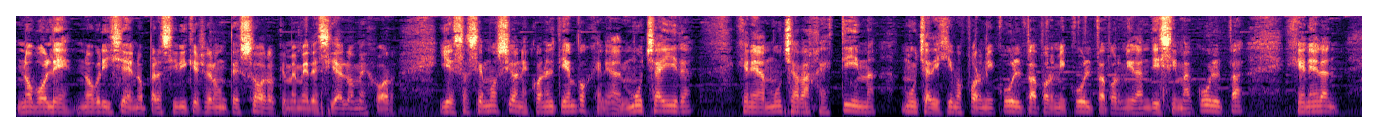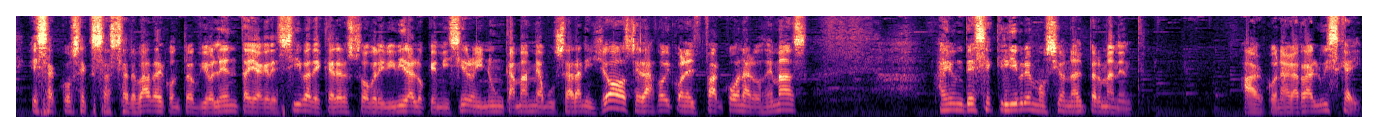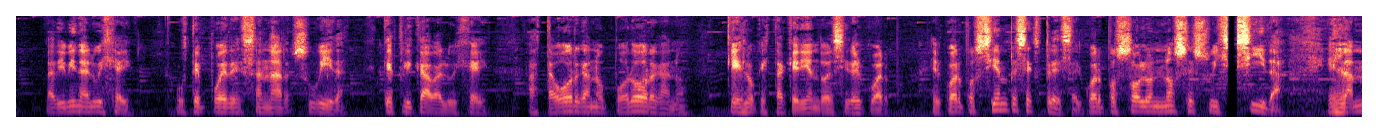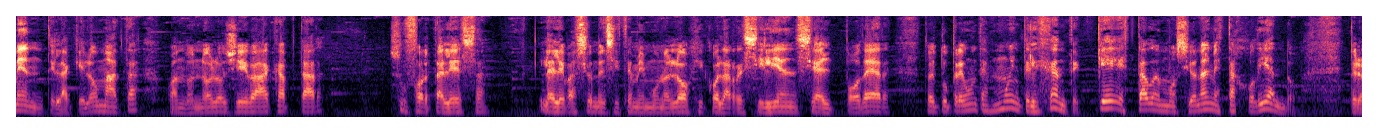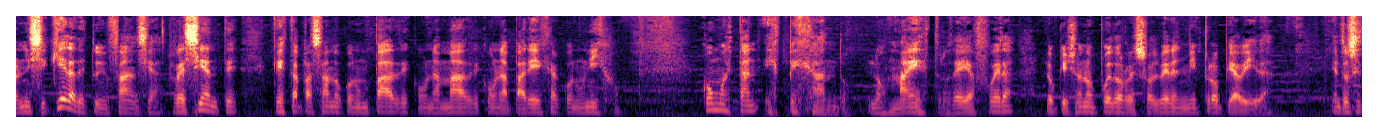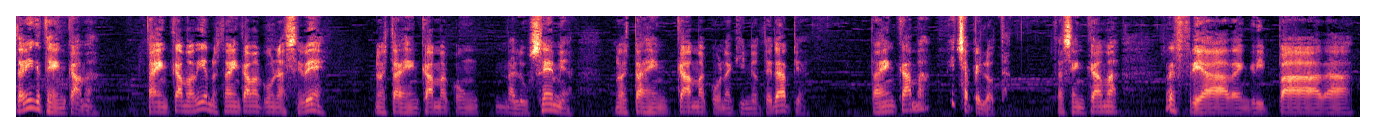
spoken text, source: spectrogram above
No volé, no brillé, no percibí que yo era un tesoro que me merecía lo mejor. Y esas emociones con el tiempo generan mucha ira, generan mucha baja estima, mucha dijimos por mi culpa, por mi culpa, por mi grandísima culpa, generan esa cosa exacerbada, el control violenta y agresiva de querer sobrevivir a lo que me hicieron y nunca más me abusarán y yo se las doy con el facón a los demás hay un desequilibrio emocional permanente. Ah, con agarrar a Luis Hay, la divina Luis Hay, usted puede sanar su vida. ¿Qué explicaba Luis Hay? Hasta órgano por órgano, qué es lo que está queriendo decir el cuerpo. El cuerpo siempre se expresa, el cuerpo solo no se suicida. Es la mente la que lo mata cuando no lo lleva a captar su fortaleza, la elevación del sistema inmunológico, la resiliencia, el poder. Entonces tu pregunta es muy inteligente. ¿Qué estado emocional me está jodiendo? Pero ni siquiera de tu infancia, reciente, ¿qué está pasando con un padre, con una madre, con una pareja, con un hijo? ¿Cómo están espejando los maestros de ahí afuera lo que yo no puedo resolver en mi propia vida? Entonces está bien que estés en cama. Estás en cama bien, no estás en cama con una CB, no estás en cama con una leucemia, no estás en cama con una quimioterapia Estás en cama, echa pelota. Estás en cama resfriada, engripada,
